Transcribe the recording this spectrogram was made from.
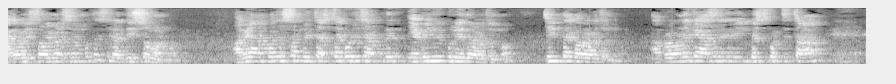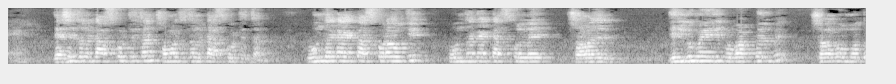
আগামী ছয় মাসের মধ্যে সেটা দৃশ্যমান হবে। আমি আপনাদের সামনে চেষ্টা করেছি আপনাদের এভিনিউ খুলে দেওয়ার জন্য, চিন্তা করার জন্য। আপনারা অনেকে আছেন এখানে ইনভেস্ট করতে চান, দেশের জন্য কাজ করতে চান, সমাজের জন্য কাজ করতে চান। কোন জায়গায় কাজ করা উচিত? কোন জায়গায় কাজ করলে সমাজের দীর্ঘমেয়াদী প্রভাব ফেলবে? স্বল্প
